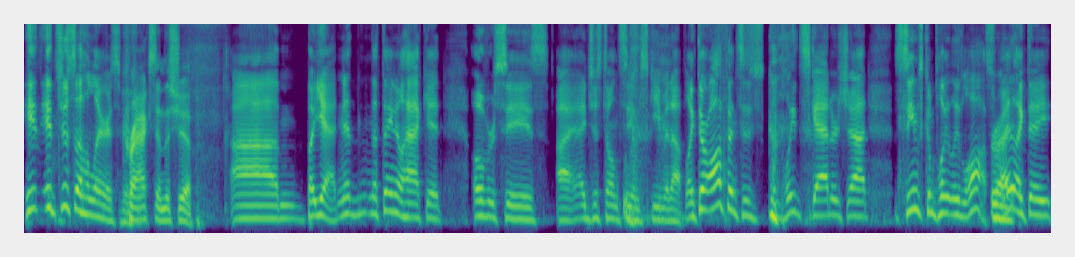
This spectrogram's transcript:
It, it's just a hilarious cracks in the ship. Um, but yeah, Nathaniel Hackett overseas. I, I just don't see him scheming up. Like their offense is complete scattershot. Seems completely lost, right? Right. Like they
